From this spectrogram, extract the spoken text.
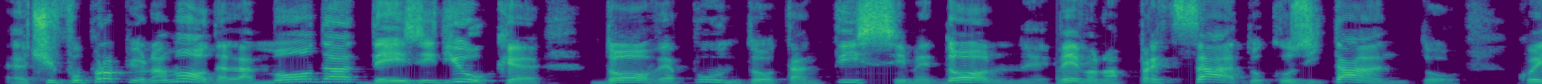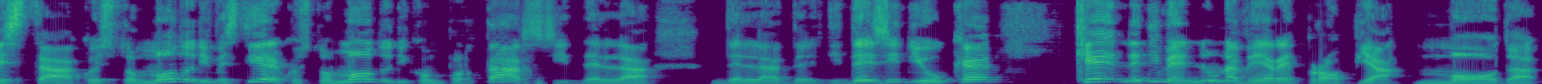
eh, ci fu proprio una moda, la moda Daisy Duke, dove appunto tantissime donne avevano apprezzato così tanto questa, questo modo di vestire, questo modo di comportarsi della, della, de, di Daisy Duke, che ne divenne una vera e propria moda.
